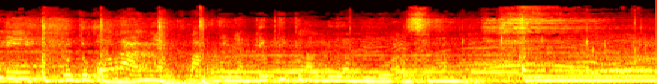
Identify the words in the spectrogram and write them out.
Ini untuk orang yang telah menyakiti kalian di luar sana.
